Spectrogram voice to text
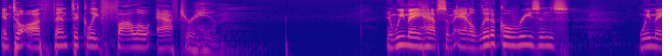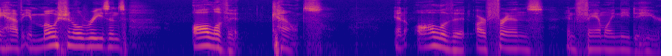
and to authentically follow after Him. And we may have some analytical reasons, we may have emotional reasons. All of it counts. And all of it our friends and family need to hear.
